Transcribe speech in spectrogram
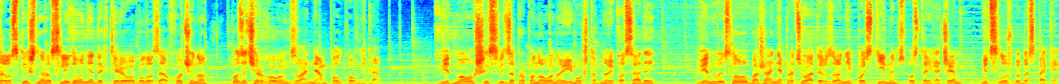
За успішне розслідування Дегтярьова було заохочено позачерговим званням полковника. Відмовившись від запропонованої йому штабної посади, він висловив бажання працювати в зоні постійним спостерігачем від Служби безпеки.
